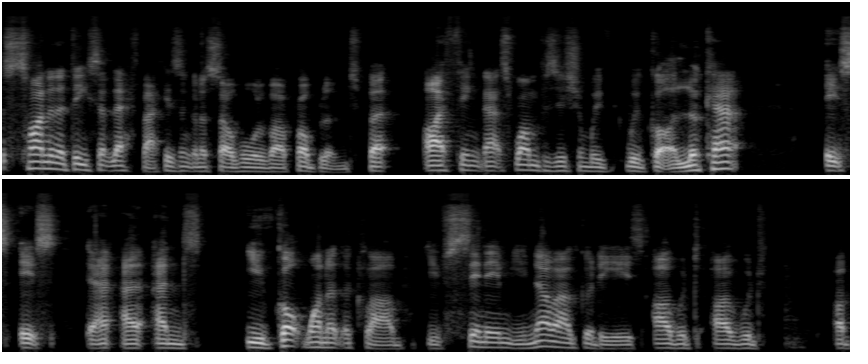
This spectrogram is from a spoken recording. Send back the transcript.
signing a decent left back isn't going to solve all of our problems, but I think that's one position we've we've got to look at. It's it's uh, and you've got one at the club, you've seen him, you know how good he is. I would, I would, I,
